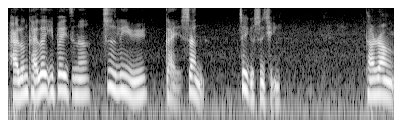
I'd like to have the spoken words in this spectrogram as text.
海伦·凯勒一辈子呢，致力于改善这个事情。他让，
